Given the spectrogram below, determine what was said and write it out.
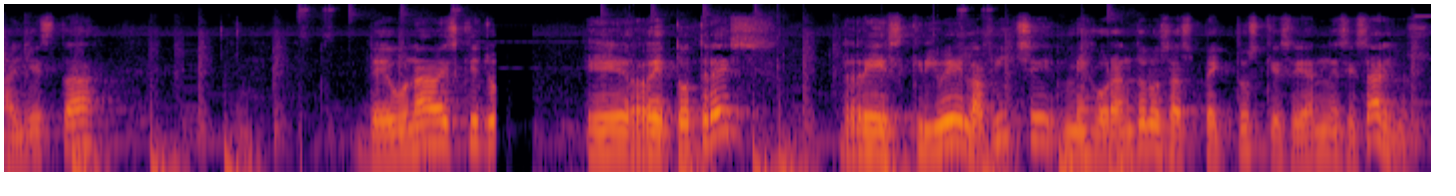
Ahí está. De una vez que yo... Eh, reto 3. Reescribe el afiche mejorando los aspectos que sean necesarios.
